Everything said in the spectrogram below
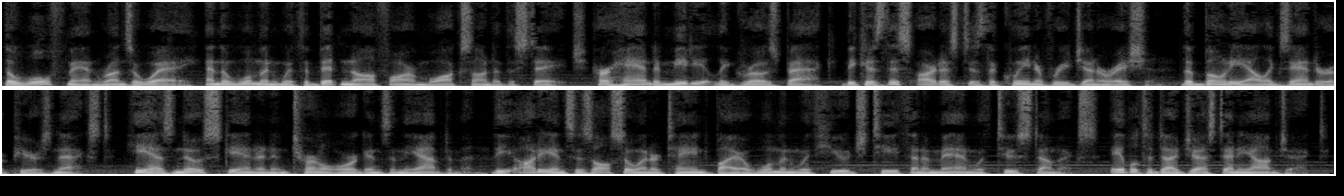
The wolfman runs away, and the woman with the bitten off arm walks onto the stage. Her hand immediately grows back, because this artist is the queen of regeneration. The bony Alexander appears next. He has no skin and internal organs in the abdomen. The audience is also entertained by a woman with huge teeth and a man with two stomachs, able to digest any object.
